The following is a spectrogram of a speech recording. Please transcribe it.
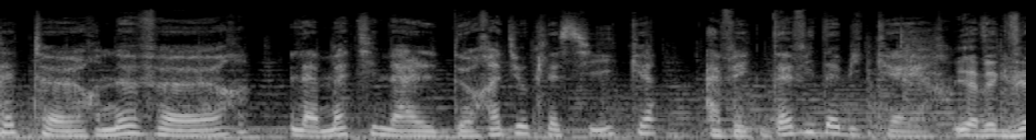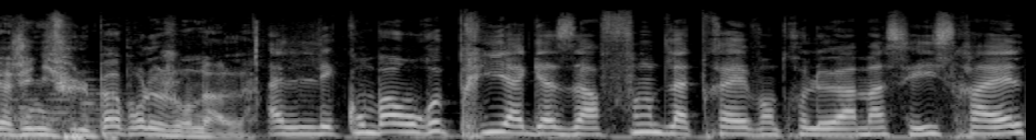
7h, 9h, la matinale de Radio Classique avec David Abiker. Et avec Virginie Fulpin pour le journal. Les combats ont repris à Gaza, fin de la trêve entre le Hamas et Israël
